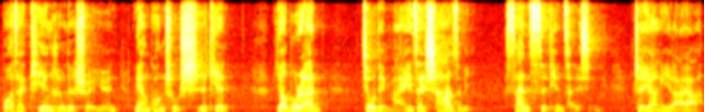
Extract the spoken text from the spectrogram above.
挂在天河的水源亮光处十天，要不然就得埋在沙子里三四天才行。这样一来啊，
